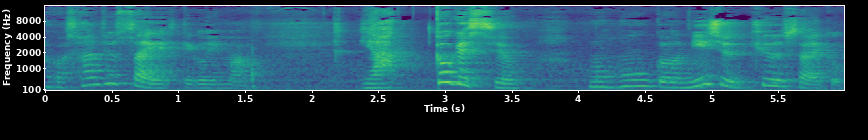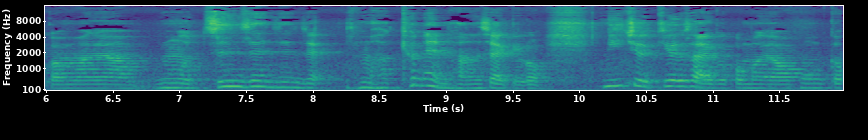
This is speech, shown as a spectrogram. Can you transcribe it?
なんか30歳ですけど今。やっとですよ。もう本当29歳とかまではもう全然全然。まあ去年の話やけど29歳とかまでは本当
